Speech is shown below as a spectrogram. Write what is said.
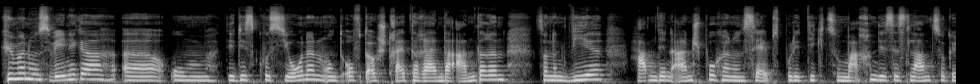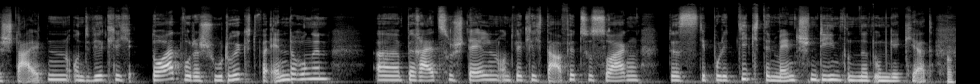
kümmern uns weniger äh, um die Diskussionen und oft auch Streitereien der anderen, sondern wir haben den Anspruch an uns selbst, Politik zu machen, dieses Land zu gestalten und wirklich dort, wo der Schuh drückt, Veränderungen äh, bereitzustellen und wirklich dafür zu sorgen, dass die Politik den Menschen dient und nicht umgekehrt. Okay.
